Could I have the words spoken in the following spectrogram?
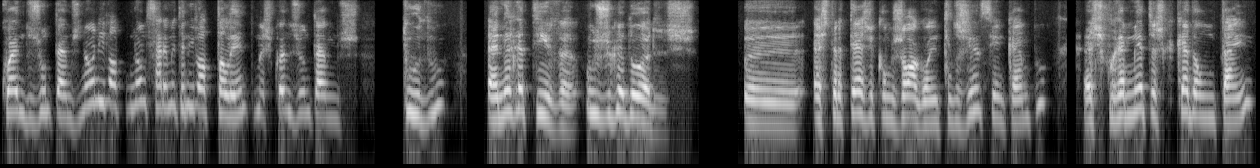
quando juntamos, não, nível, não necessariamente a nível de talento, mas quando juntamos tudo, a narrativa, os jogadores, eh, a estratégia como jogam, a inteligência em campo, as ferramentas que cada um tem,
